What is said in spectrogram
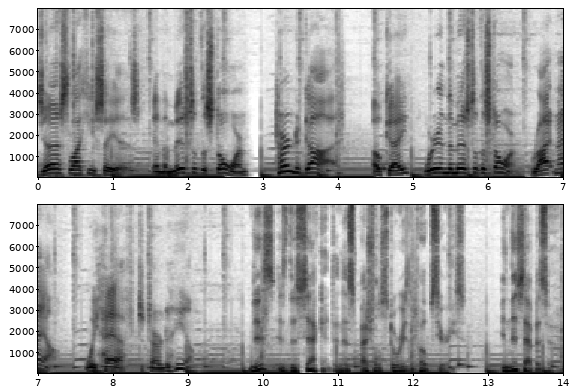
Just like He says, in the midst of the storm, turn to God. Okay? We're in the midst of the storm right now. We have to turn to Him. This is the second in a special Stories of Hope series. In this episode,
